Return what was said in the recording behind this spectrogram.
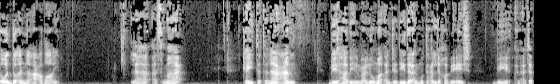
أود أن أعضائي لها أسماع كي تتنعم بهذه المعلومة الجديدة المتعلقة بإيش؟ بالأدب.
